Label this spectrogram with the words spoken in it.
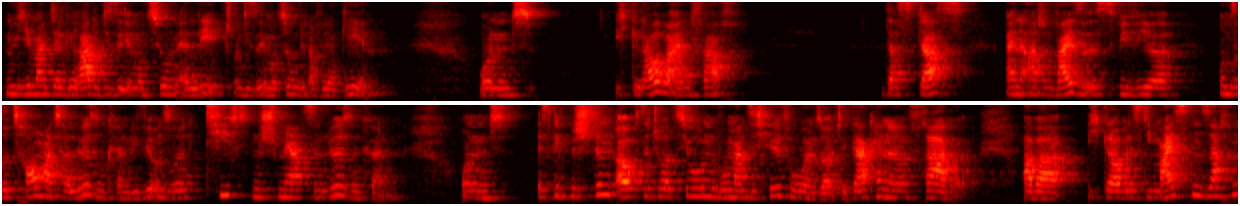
nur jemand, der gerade diese Emotion erlebt und diese Emotion wird auch wieder gehen. Und ich glaube einfach, dass das eine Art und Weise ist, wie wir unsere Traumata lösen können, wie wir unsere tiefsten Schmerzen lösen können. Und es gibt bestimmt auch Situationen, wo man sich Hilfe holen sollte, gar keine Frage. Aber ich glaube, dass die meisten Sachen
